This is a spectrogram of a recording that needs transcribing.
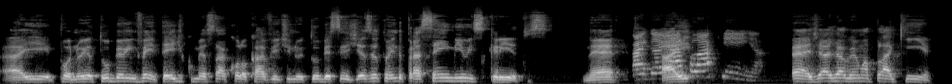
aí, pô, no YouTube eu inventei de começar a colocar vídeo no YouTube esses dias, eu tô indo para 100 mil inscritos né? Vai ganhar aí, a plaquinha. É, já, já ganhei uma plaquinha.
